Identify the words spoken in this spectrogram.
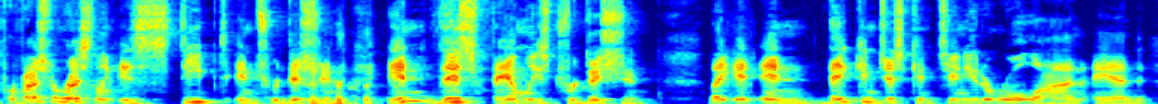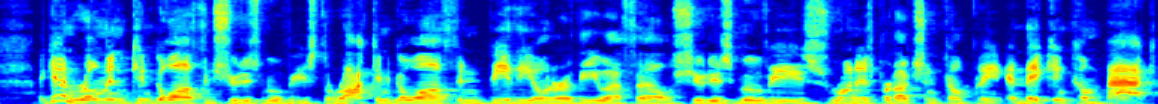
professional wrestling is steeped in tradition, in this family's tradition. Like it, and they can just continue to roll on. And again, Roman can go off and shoot his movies. The Rock can go off and be the owner of the UFL, shoot his movies, run his production company, and they can come back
